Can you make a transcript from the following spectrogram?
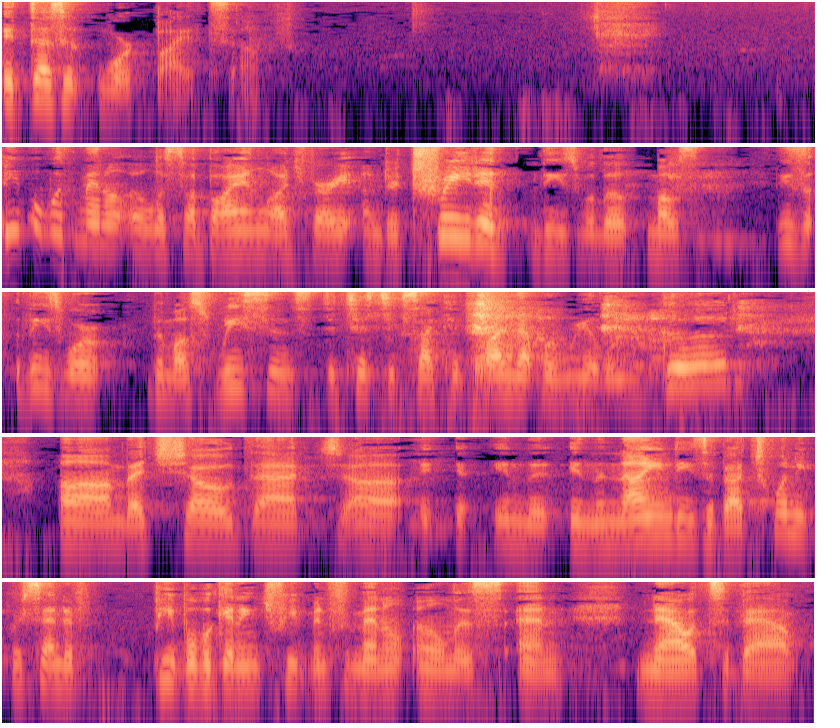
it doesn't work by itself. People with mental illness are by and large very undertreated. These were the most these these were the most recent statistics I could find that were really good. Um, that showed that uh, in the in the 90s, about 20 percent of people were getting treatment for mental illness, and now it's about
